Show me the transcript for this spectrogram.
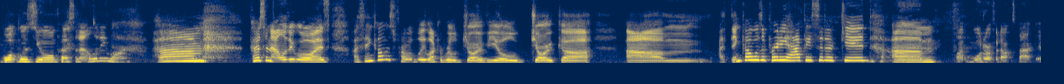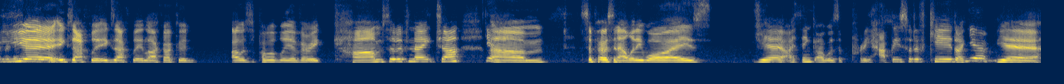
What was your personality like? Um, personality wise, I think I was probably like a real jovial joker. Um, I think I was a pretty happy sort of kid. Um, Yeah, like water off a duck's back. Everything. yeah, exactly, exactly. Like I could, I was probably a very calm sort of nature. Um, so personality wise, yeah, I think I was a pretty happy sort of kid. Like, Yeah. yeah,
